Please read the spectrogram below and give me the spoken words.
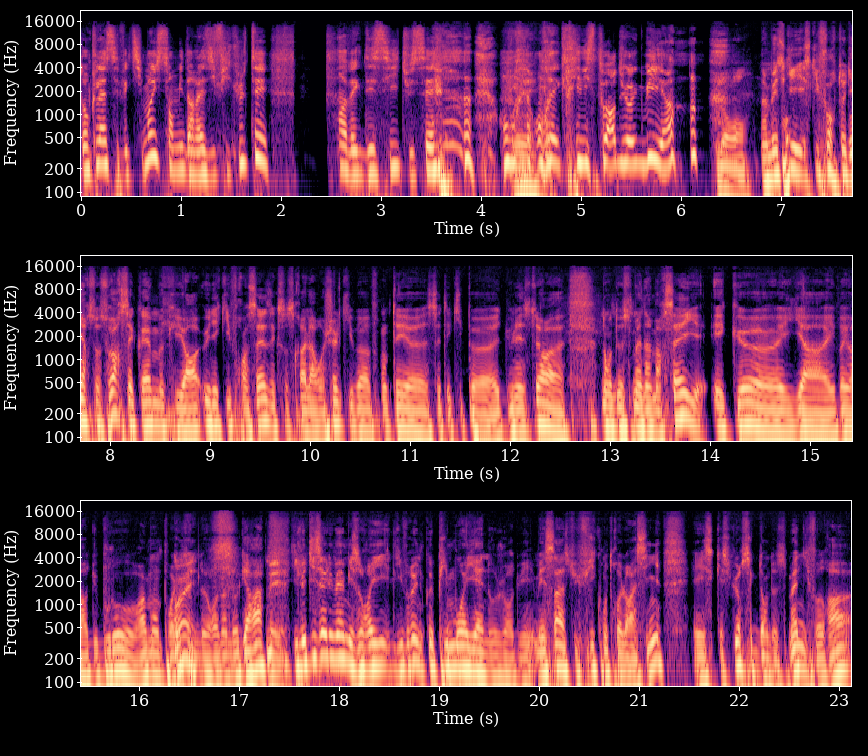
Donc là, c'est effectivement, ils se sont mis dans la difficulté. Avec des si, tu sais, on, Oui. on réécrit l'histoire du rugby. Hein. Laurent. Non, mais ce qui- ce qu'il faut retenir ce soir, c'est quand même qu'il y aura une équipe française et que ce sera La Rochelle qui va affronter euh, cette équipe euh, du Leinster euh, dans deux semaines à Marseille et que euh, il y a, il va y avoir du boulot vraiment pour les Ouais. de Ronan O'Gara. Mais Il le disait lui-même, ils auraient livré une copie moyenne aujourd'hui, mais ça suffit contre le Racing. Et ce qui est sûr, c'est que dans deux semaines, il faudra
